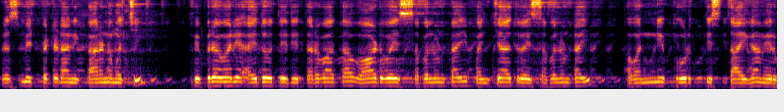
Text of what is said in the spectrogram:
ప్రెస్ మీట్ పెట్టడానికి కారణం వచ్చి ఫిబ్రవరి ఐదో తేదీ తర్వాత వార్డ్ వైజ్ సభలుంటాయి పంచాయత్ వైజ్ సభలుంటాయి. అవన్నీ పూర్తి స్థాయిగా మీరు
